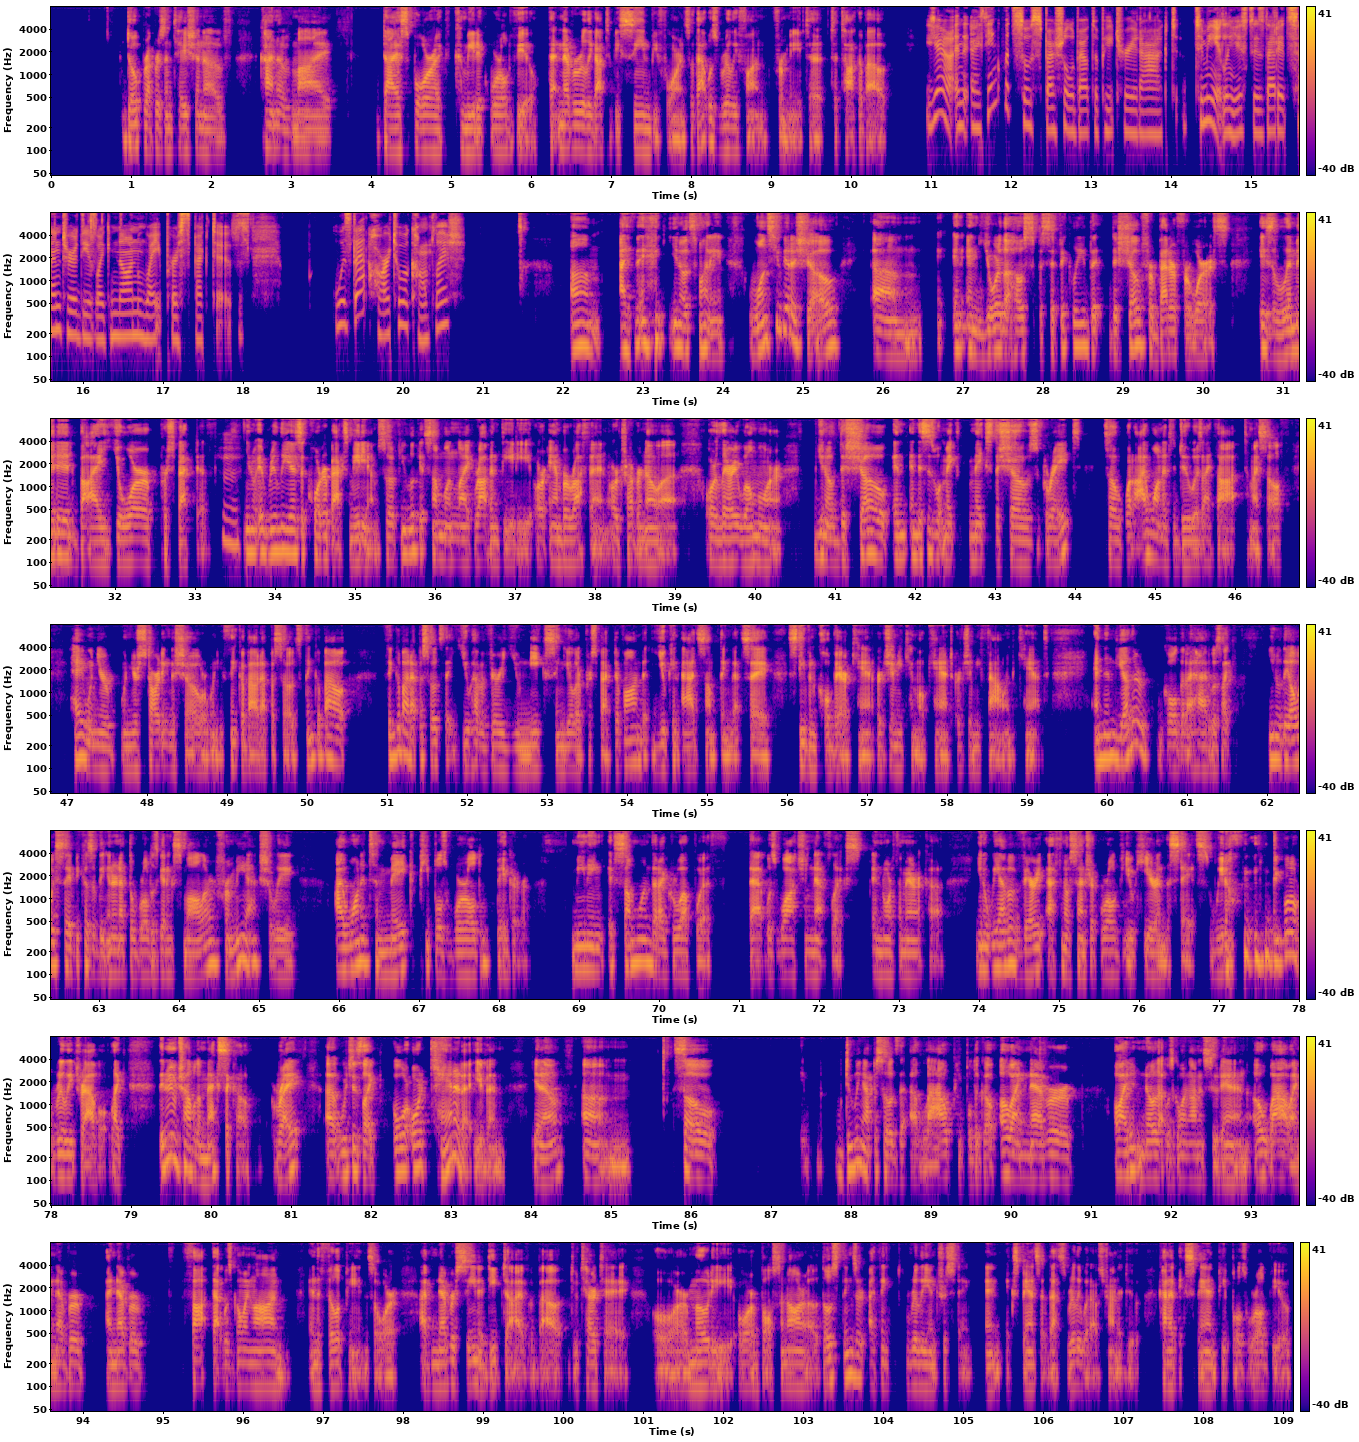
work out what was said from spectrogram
dope representation of kind of my diasporic comedic worldview that never really got to be seen before. And so that was really fun for me to, to talk about yeah, and I think what's so special about the Patriot Act, to me at least, is that it centered these like non white perspectives. Was that hard to accomplish? Um, I think, you know, it's funny. Once you get a show, um, and, and you're the host specifically, the, the show, for better for worse, is limited by your perspective. Hmm. You know, it really is a quarterback's medium. So if you look at someone like Robin Thede or Amber Ruffin or Trevor Noah or Larry Wilmore, you know the show and, and this is what makes makes the shows great so what i wanted to do is i thought to myself hey when you're when you're starting the show or when you think about episodes think about think about episodes that you have a very unique singular perspective on that you can add something that say stephen colbert can't or jimmy kimmel can't or jimmy fallon can't and then the other goal that i had was like you know they always say because of the internet the world is getting smaller for me actually i wanted to make people's world bigger Meaning, if someone that I grew up with that was watching Netflix in North America, you know, we have a very ethnocentric worldview here in the States. We don't, people don't really travel. Like, they don't even travel to Mexico, right? Uh, which is like, or, or Canada even, you know? Um, so doing episodes that allow people to go, oh, I never, oh, I didn't know that was going on in Sudan. Oh, wow, I never, I never thought that was going on in the Philippines, or I've never seen a deep dive about Duterte or Modi or Bolsonaro. Those things are, I think, really interesting and expansive. That's really what I was trying to do, kind of expand people's worldview.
